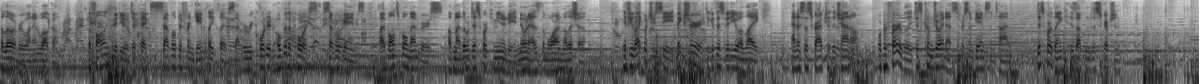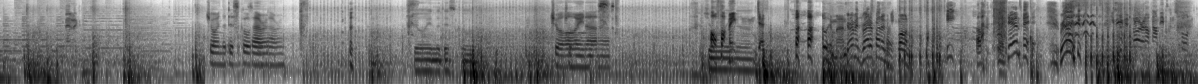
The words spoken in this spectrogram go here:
Hello everyone and welcome. The following video depicts several different gameplay clips that were recorded over the course of several games by multiple members of my little Discord community known as the Moron Militia. If you like what you see, make sure to give this video a like and a subscribe to the channel, or preferably just come join us for some games sometime. The Discord link is up in the description. Join the Discord, Aaron. Aaron. Join the Discord. Join us. Oh fuck me! Join us. Dead. Kill him, man. German's right in front of me. Come on. Eat! Oh, Damn it! Really? You move it far enough and people can spawn.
